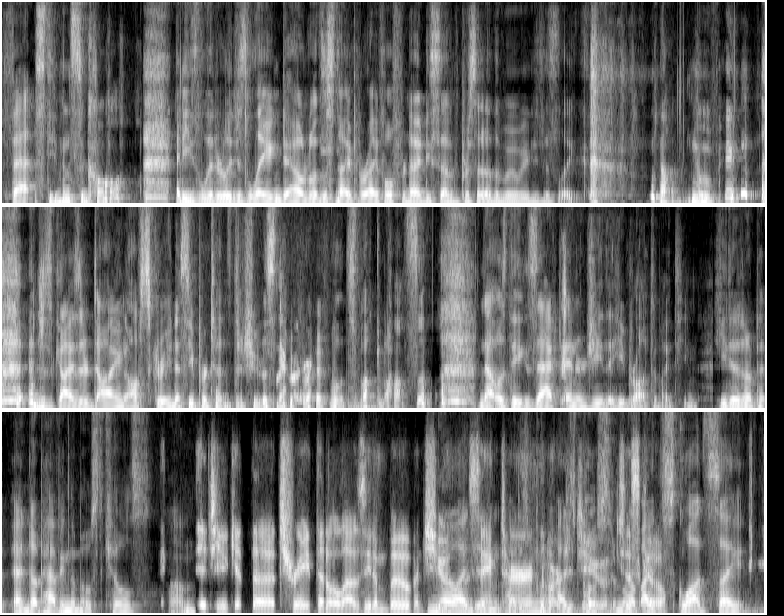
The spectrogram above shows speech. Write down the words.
fat Steven Seagal, and he's literally just laying down with a sniper rifle for ninety seven percent of the movie. He's just like not moving, and just guys are dying off screen as he pretends to shoot a sniper rifle. It's fucking awesome. And that was the exact energy that he brought to my team. He did up, end up having the most kills. Um, Did you get the trait that allows you to move and shoot no, I the same didn't. I just turn, put I just posted him just up. go? I, squad sight.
